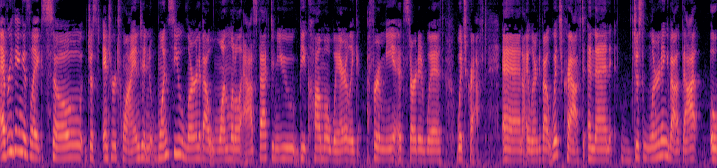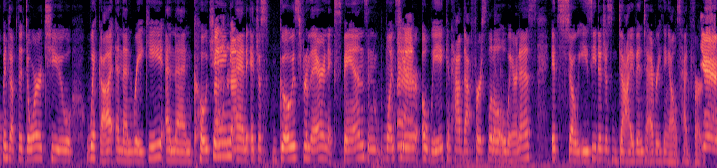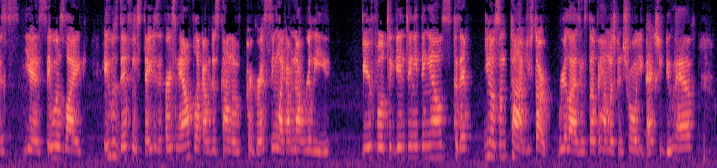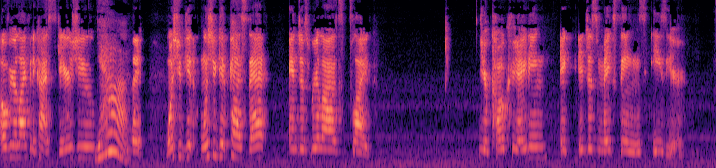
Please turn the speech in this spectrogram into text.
everything is like so just intertwined and once you learn about one little aspect and you become aware like for me it started with witchcraft and I learned about witchcraft and then just learning about that opened up the door to Wicca and then Reiki and then coaching Mhm. and it just goes from there and expands and once Mhm. you're awake and have that first little awareness it's so easy to just dive into everything else head first. Yes, yes. It was like it was definitely stages at first. Now I feel like I'm just kind of progressing. Like I'm not really fearful to get into anything else because you know sometimes you start realizing stuff and how much control you actually do have over your life, and it kind of scares you. Yeah. But once you get once you get past that and just realize like you're co-creating, it it just makes things easier.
